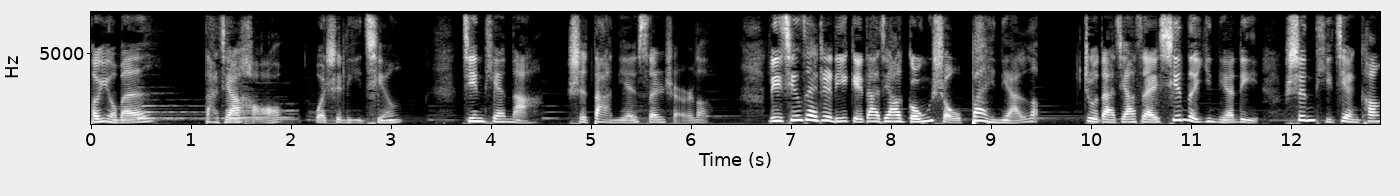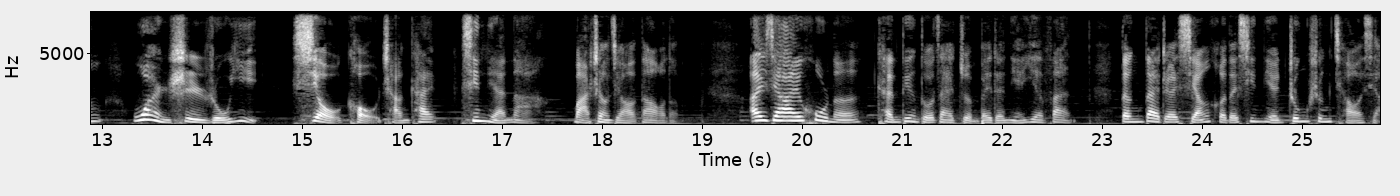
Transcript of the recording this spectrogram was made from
朋友们，大家好，我是李晴。今天呐是大年三十了，李晴在这里给大家拱手拜年了，祝大家在新的一年里身体健康，万事如意，笑口常开。新年呐马上就要到了，挨家挨户呢肯定都在准备着年夜饭，等待着祥和的新年钟声敲响。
